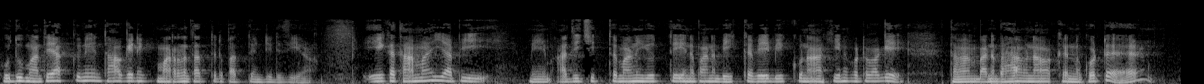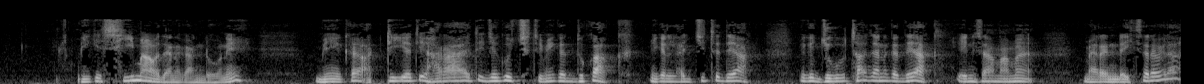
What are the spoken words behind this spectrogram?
හුදු මතයක් වෙනුවෙන් තව කෙනෙක් මරණ තත්ත්වයටපත් වෙන්න ඉඩ තියෙනවා. ඒක තමයි අපි මේ අදිචිත්ත මනුයුත්තේන පන බික්ක වේ බික්කුණා කියනකොට වගේ තමන් බණ භාවනාවක් කරනකොට මේකේ සීමාව දැනගන්න ඕනේ. මේක අට්ටියති හරායති ජගුච්චති මේක දුකක්. මේක ලැජ්ජිත දෙයක්. මේක ජුගුප්සාජනක දෙයක්. ඒ නිසා මම මැරෙන්න ඉස්සර වෙලා,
